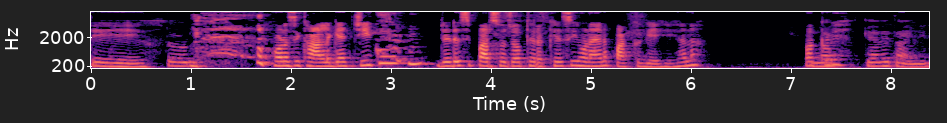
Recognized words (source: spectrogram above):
ਤੇ ਹੁਣ ਅਸੀਂ ਖਾਣ ਲੱਗੇ ਚੀਕੂ ਜਿਹੜੇ ਅਸੀਂ ਪਰਸੋਂ ਚੌਥੇ ਰੱਖੇ ਸੀ ਹੁਣ ਐਨ ਪੱਕ ਗਏ ਇਹ ਹਨਾ? ਪੱਕ ਗਏ? ਕਹਿੰਦੇ ਤਾਂ ਹੀ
